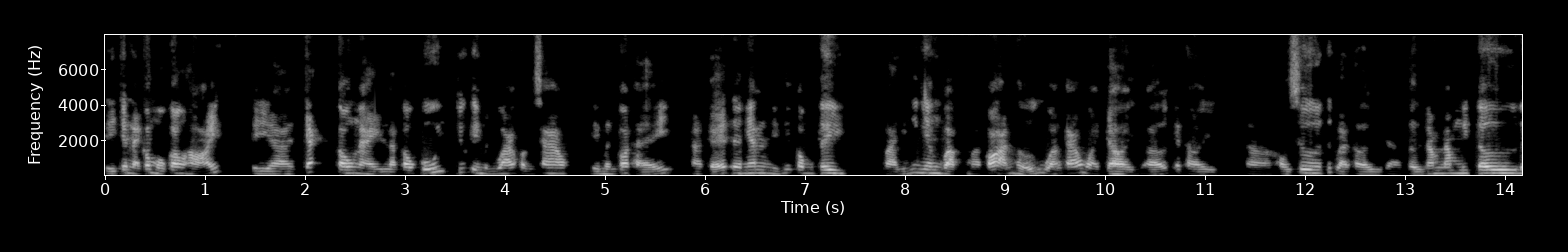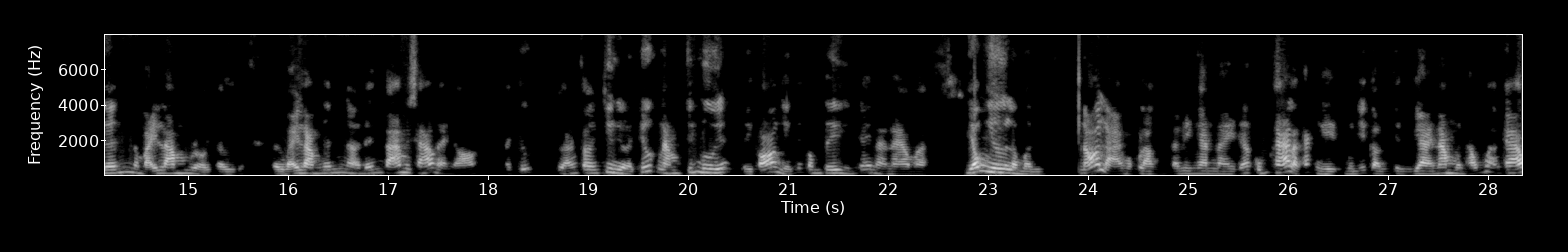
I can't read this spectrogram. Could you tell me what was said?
Thì trên này có một câu hỏi thì à, chắc câu này là câu cuối trước khi mình qua phần sau thì mình có thể à, kể tên nhanh những cái công ty và những cái nhân vật mà có ảnh hưởng quảng cáo ngoài trời ở cái thời à, hồi xưa tức là thời à, từ năm 54 đến năm 75 rồi từ từ 75 đến à, đến 86 này nọ là trước khoảng coi chứ như là trước năm 90 á, thì có những cái công ty những cái là nào mà giống như là mình nói lại một lần tại vì ngành này nó cũng khá là khắc nghiệt mình chỉ cần chừng vài năm mình không quảng cáo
